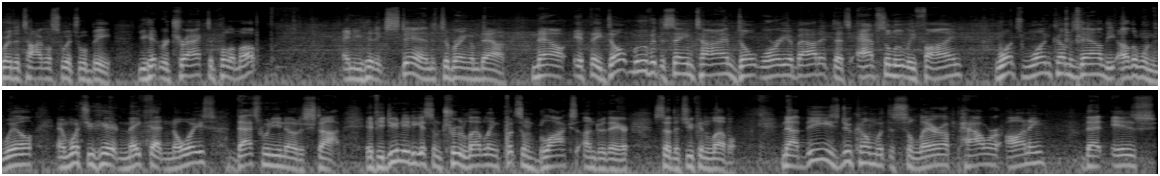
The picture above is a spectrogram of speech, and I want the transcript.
where the toggle switch will be. You hit retract to pull them up and you hit extend to bring them down. Now, if they don't move at the same time, don't worry about it. That's absolutely fine. Once one comes down, the other one will. And once you hear it make that noise, that's when you know to stop. If you do need to get some true leveling, put some blocks under there so that you can level. Now, these do come with the Solera power awning that is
